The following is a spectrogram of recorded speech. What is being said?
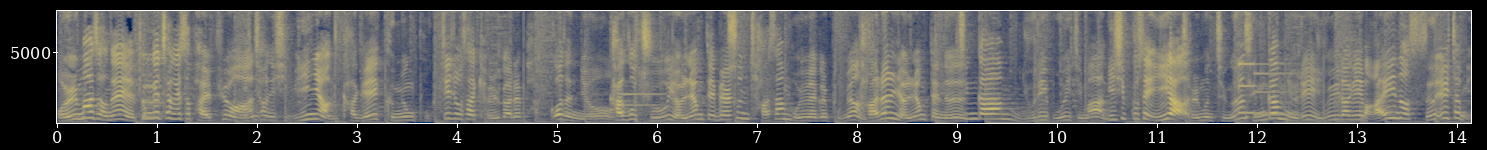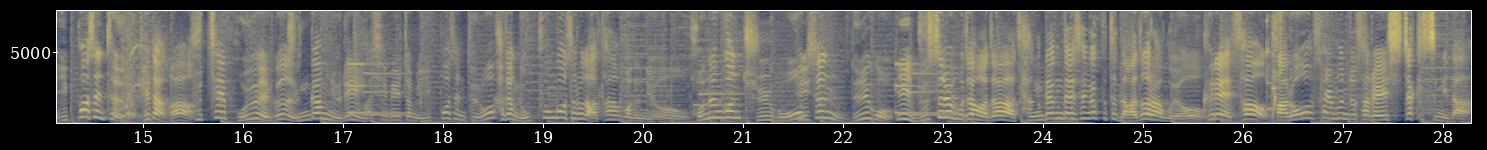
얼마 전에 통계청에서 발표한 2022년 가계 금융복지조사 결과를 봤거든요. 가구 주 연령대별 순 자산 보유액을 보면 다른 연령대는 증감률이 보이지만 29세 이하 젊은 층은 증감률이 유일하게 마이너스 1.2% 게다가 부채 보유액은 증감률이 41.2%로 가장 높은 것으로 나타났거든요. 버는 건 줄고 빚은 늘고 이 뉴스를 보자마자 장병들 생각부터 나더라고요. 그래서 바로 설문조사를 시작했습니다.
